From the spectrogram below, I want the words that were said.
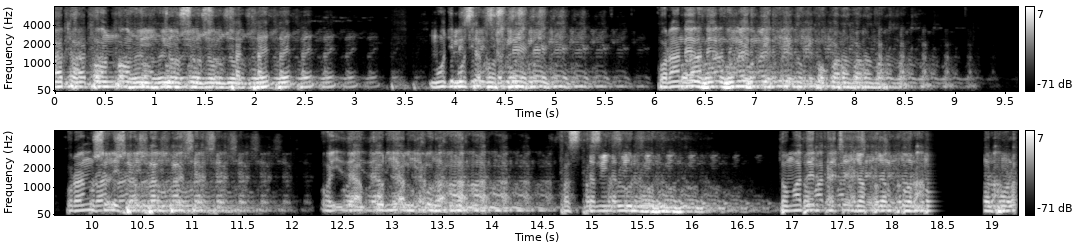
যতক্ষণ ধৈর্য সুযোগ থাকবে, মজলিসে বসলে কোরআনের হুকুমের দিকে লক্ষ্য করা দরকার। কোরআন শরীফে আল্লাহ বলেছেন ওয়াইদা কুরিয়াল কুরআন ফাসতামিউ লাহু তোমাদের কাছে যখন কোরআন পড়া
